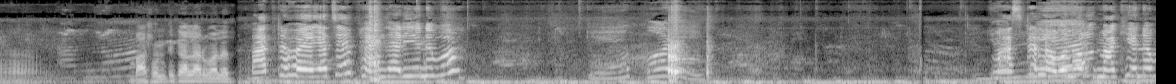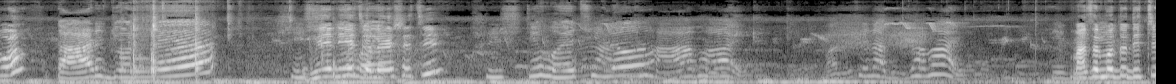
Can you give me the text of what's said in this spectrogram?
হ্যাঁ। বাসন্তী কালার বলে। ভাতটা হয়ে গেছে ফ্যান ঝাড়িয়ে নেব। মাছটা লবণ হলুদ মাখিয়ে নেব। তার জন্য ধুয়ে নিয়ে চলে এসেছি। সৃষ্টি হয়েছিল ভাব হয় মানুষের আবির্ভাব হয় মাছের মধ্যে দিচ্ছি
